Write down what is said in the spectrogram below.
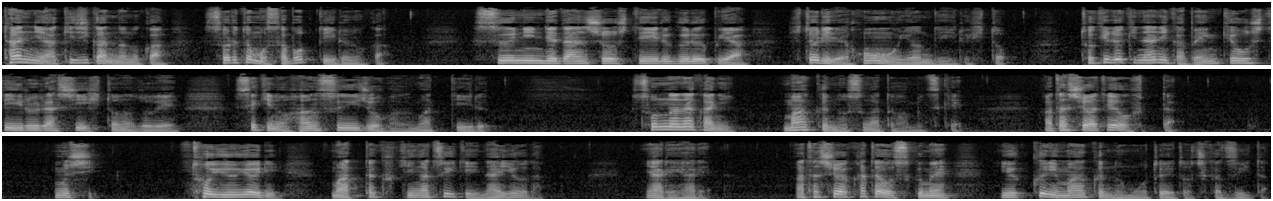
単に空き時間なのか、それともサボっているのか、数人で談笑しているグループや、一人で本を読んでいる人、時々何か勉強しているらしい人などで、席の半数以上が埋まっている。そんな中に、マー君の姿を見つけ、私は手を振った。無視。というより、全く気がついていないようだ。やれやれ。私は肩をすくめ、ゆっくりマー君の元へと近づいた。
